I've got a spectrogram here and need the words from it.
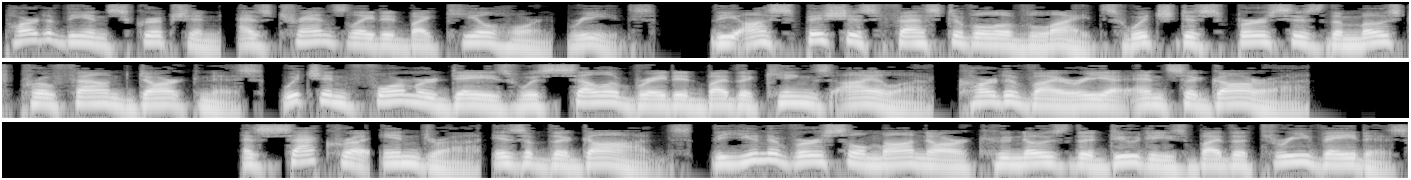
Part of the inscription, as translated by Kielhorn, reads, the auspicious festival of lights which disperses the most profound darkness, which in former days was celebrated by the kings Ila, Kartavirya and Sagara, as Sakra Indra is of the gods, the universal monarch who knows the duties by the three Vedas,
